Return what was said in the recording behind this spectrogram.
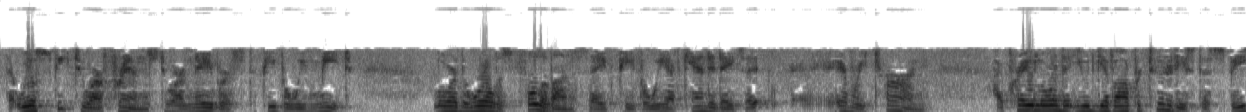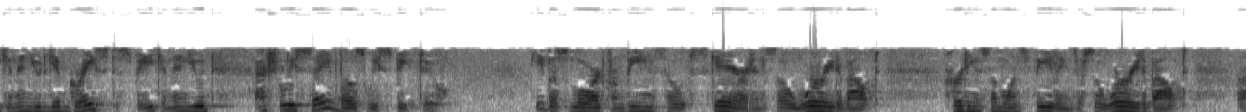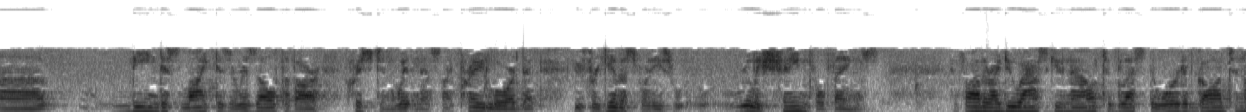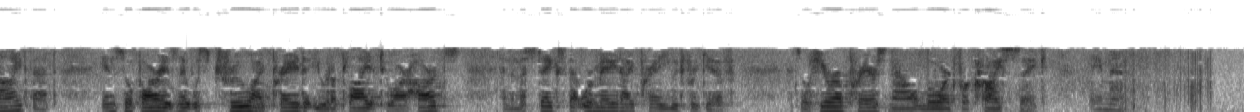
that we'll speak to our friends, to our neighbors, to people we meet Lord, the world is full of unsaved people. We have candidates at every turn. I pray, Lord, that you would give opportunities to speak, and then you'd give grace to speak, and then you'd actually save those we speak to. Keep us, Lord, from being so scared and so worried about hurting someone's feelings or so worried about uh, being disliked as a result of our Christian witness. I pray, Lord, that you forgive us for these really shameful things. And Father, I do ask you now to bless the Word of God tonight, that insofar as it was true, I pray that you would apply it to our hearts, and the mistakes that were made, I pray you would forgive. And so hear our prayers now, Lord, for Christ's sake. Amen.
